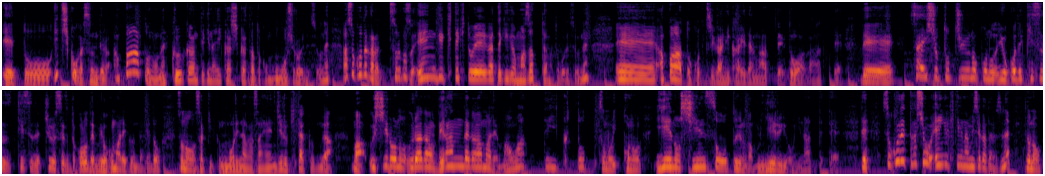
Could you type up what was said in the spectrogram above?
えっ、ー、といちこが住んでるアパートのね空間的な生かし方とかも面白いですよね。あそこだからそれこそ演劇的と映画的が混ざったようなとこですよね、えー、アパートこっち側に階段があってドアがあって。で最初途中のこの横でキスキスでチューするところで横まで行くんだけどそのさっき森永さん演じる北君がまあ後ろの裏側ベランダ側まで回っていくとそのこの家の真相というのが見えるようになってて。でそこで多少演劇的な見せ方ですね。その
